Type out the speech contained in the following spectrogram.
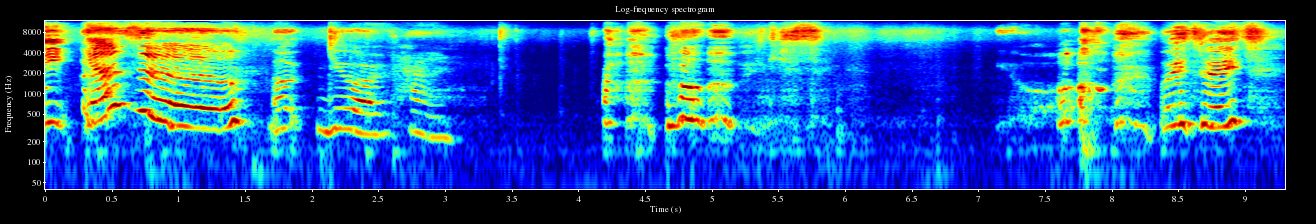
eat yuzu. No, you are ham. wait, wait.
